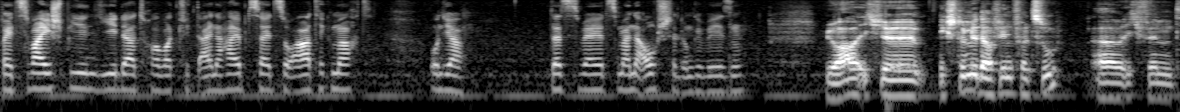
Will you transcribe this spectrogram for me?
bei zwei Spielen jeder Torwart kriegt eine Halbzeit so artig macht. Und ja, das wäre jetzt meine Aufstellung gewesen. Ja, ich, äh, ich stimme dir da auf jeden Fall zu. Äh, ich finde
